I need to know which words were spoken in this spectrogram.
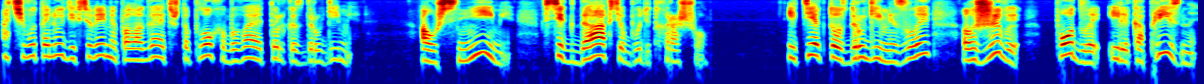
А чего-то люди все время полагают, что плохо бывает только с другими. А уж с ними всегда все будет хорошо. И те, кто с другими злы, лживы, подлы или капризны,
